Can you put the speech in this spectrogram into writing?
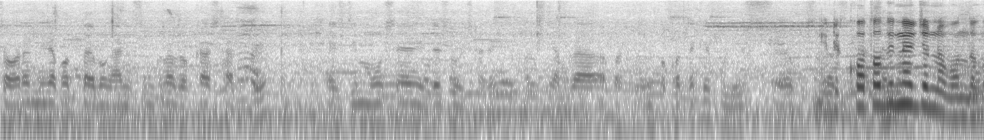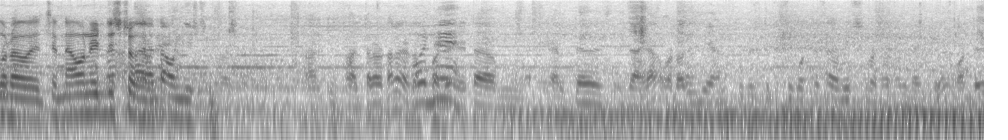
শহরের নিরাপত্তা এবং আইন শৃঙ্খলা রক্ষার স্বার্থে এসডি মহাশয়ের নির্দেশ অনুসারে আমরা প্রশাসনের পক্ষ থেকে পুলিশ এটা কতদিনের জন্য বন্ধ করা হয়েছে? না অনির্দিষ্ট এটা অনির্দিষ্ট আর কি ফার্দার অর্ডার এটা পরে হেলথের জায়গা যদি এখন পুলিশ কিছু করতে চায় অবশ্যই প্রশাসন দেখবে আমাদের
